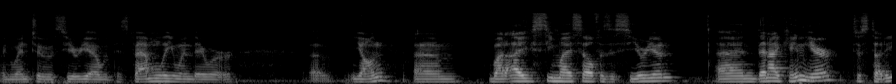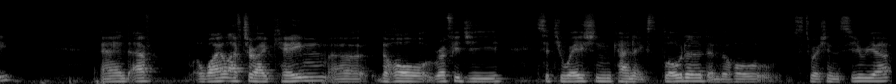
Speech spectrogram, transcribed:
and went to Syria with his family when they were uh, young. Um, but I see myself as a Syrian. And then I came here to study. And af- a while after I came, uh, the whole refugee situation kind of exploded and the whole situation in Syria.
